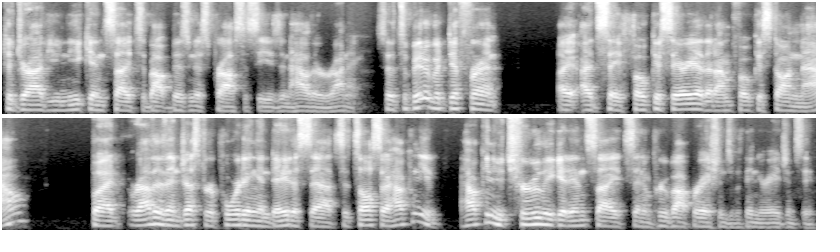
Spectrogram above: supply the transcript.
to drive unique insights about business processes and how they're running. So it's a bit of a different, I, I'd say, focus area that I'm focused on now. But rather than just reporting and data sets, it's also how can you how can you truly get insights and improve operations within your agency?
